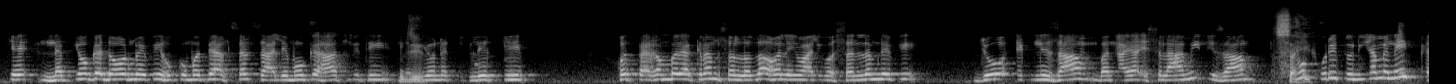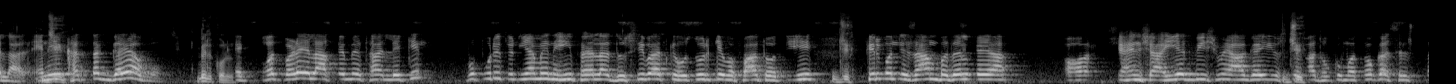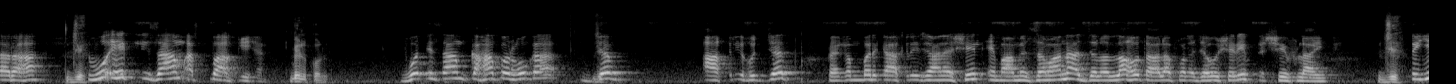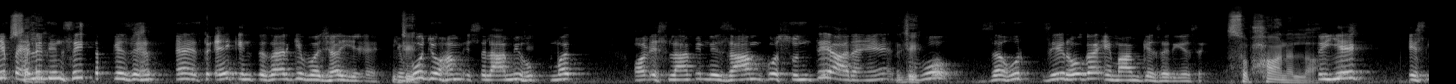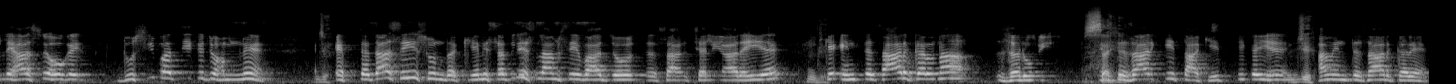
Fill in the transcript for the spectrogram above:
कि नबियों के दौर में भी हुकूमतें अक्सर जालिमों के हाथ में थी। नबियों ने तबलीग की। खुद पैगंबर अक्रम सल्लल्लाहु अलैहि वसल्लम ने भी जो एक निज़ाम बनाया इस्लामी निज़ाम वो पूरी दुनिया में नहीं फैला। यानी एक हद तक गया वो। बिल्कुल। एक बहुत बड़े इलाके में था लेकिन वो पूरी दुनिया में नहीं फैला। दूसरी बात कि हुजूर की वफात होती ही फिर वो निज़ाम बदल गया और शहनशाहियत बीच में आ गई। उसके बाद हुकूमतों का सिलसिला रहा। जी। वो एक निज़ाम अब बाकी है। बिल्कुल। वो निज़ाम कहाँ पर होगा? जब आखिरी हजत पैगंबर के आखिरी जानशीन इमाम ज़माना जल्लल्लाहु ताला फरजहु शरीफ तशरीफ़ लाएँगे जी तो ये पहले दिन से ही सबके जहन है तो एक इंतज़ार की वजह यह है कि वो जो हम इस्लामी हुकूमत और इस्लामी निज़ाम को सुनते आ रहे हैं तो वो जहूर जेर होगा इमाम के ज़रिए से। सुबहान अल्लाह तो ये इस लिहाज से हो गई। दूसरी बात ये कि जो हमने इब्तदा से ही सुन रखी है यानी सदर इस्लाम से बात जो चली आ रही है कि इंतज़ार करना ज़रूरी इंतज़ार की ताकीद की गई है। हम इंतज़ार करें।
